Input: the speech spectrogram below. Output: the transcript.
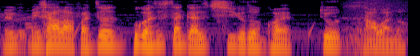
没没差啦，反正不管是三个还是七个都很快就拿完了。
